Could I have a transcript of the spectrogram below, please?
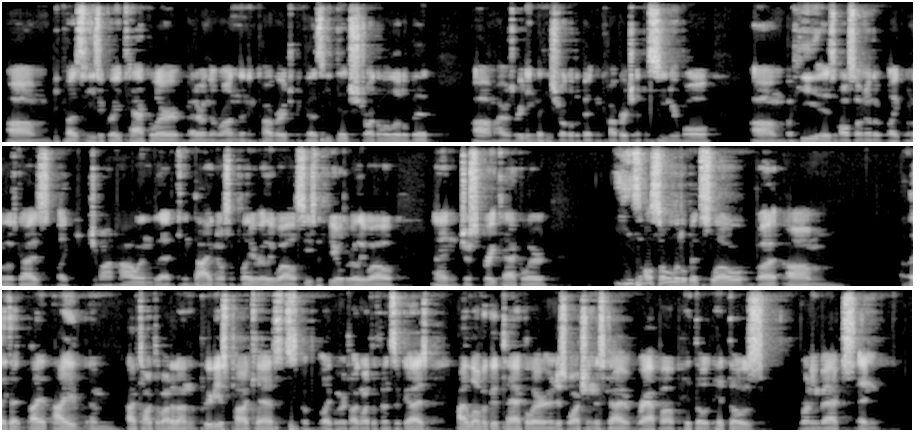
um, because he's a great tackler, better in the run than in coverage. Because he did struggle a little bit. Um, I was reading that he struggled a bit in coverage at the Senior Bowl. Um, but he is also another like one of those guys like Jevon Holland that can diagnose a play really well, sees the field really well, and just great tackler. He's also a little bit slow, but um, like I, I, I am, I've talked about it on previous podcasts. Of, like when we were talking about defensive guys, I love a good tackler, and just watching this guy wrap up, hit those, hit those running backs, and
